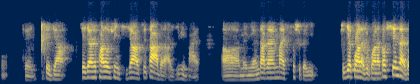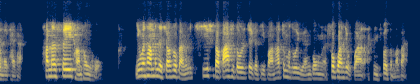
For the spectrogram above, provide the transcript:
嗯，对，这家这家是帕特逊旗下最大的耳机品牌啊、每年大概卖四十个亿，直接关了就关了，到现在都没开开，他们非常痛苦，因为他们的销售百分之七十到八十都是这个地方，他这么多员工呢，说关就关了，你说怎么办？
